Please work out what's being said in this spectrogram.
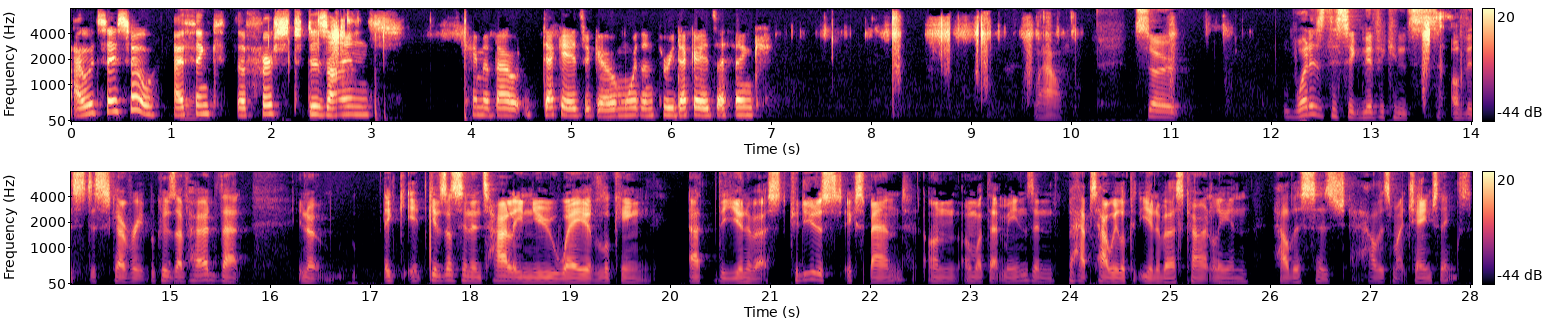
I would say so. I yeah. think the first designs came about decades ago, more than three decades, I think. Wow. So, what is the significance of this discovery? Because I've heard that, you know, it, it gives us an entirely new way of looking at the universe. Could you just expand on, on what that means and perhaps how we look at the universe currently and how this has how this might change things?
